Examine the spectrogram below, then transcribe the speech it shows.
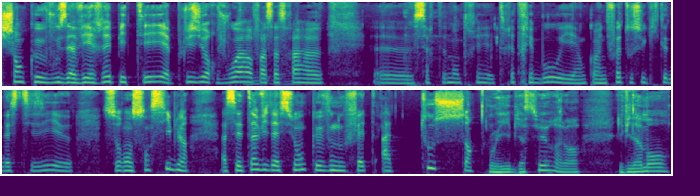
chants que vous avez répétés à plusieurs voix. Enfin, ça sera euh, euh, certainement très très très beau. Et encore une fois, tous ceux qui connaissent Thésée seront sensibles à cette invitation que vous nous faites à tous. Oui, bien sûr. Alors, évidemment,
